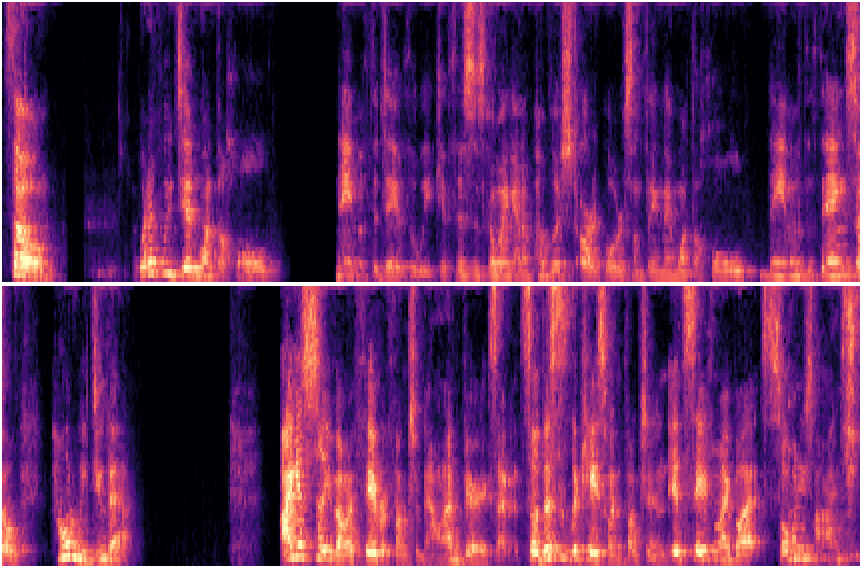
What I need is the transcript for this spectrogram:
So what if we did want the whole name of the day of the week? If this is going in a published article or something, they want the whole name of the thing. So how would we do that? I get to tell you about my favorite function now. I'm very excited. So this is the case when function. It saved my butt so many times.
